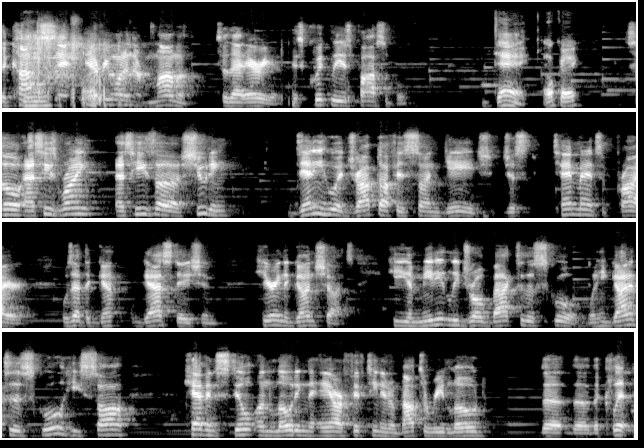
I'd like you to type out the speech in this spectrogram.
The cops sent everyone and their mama to that area as quickly as possible. Dang. Okay. So as he's running, as he's uh, shooting, Denny, who had dropped off his son Gage just 10 minutes prior, was at the gas station hearing the gunshots. He immediately drove back to the school. When he got into the school, he saw Kevin still unloading the AR-15 and about to reload the the, the clip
